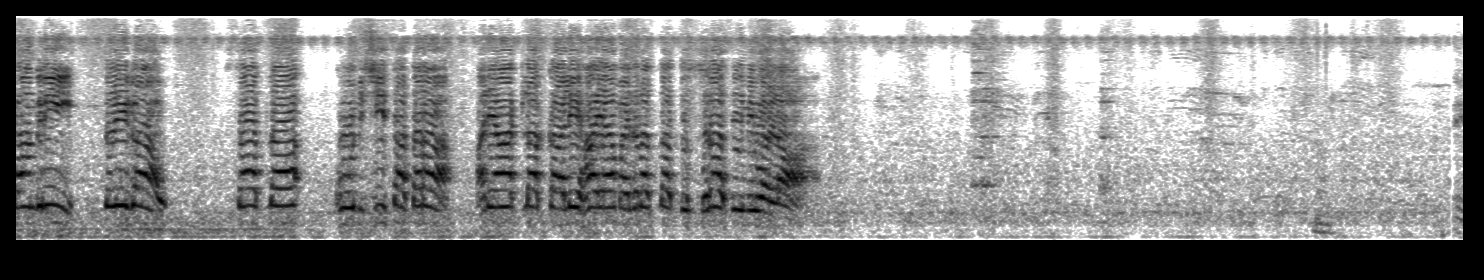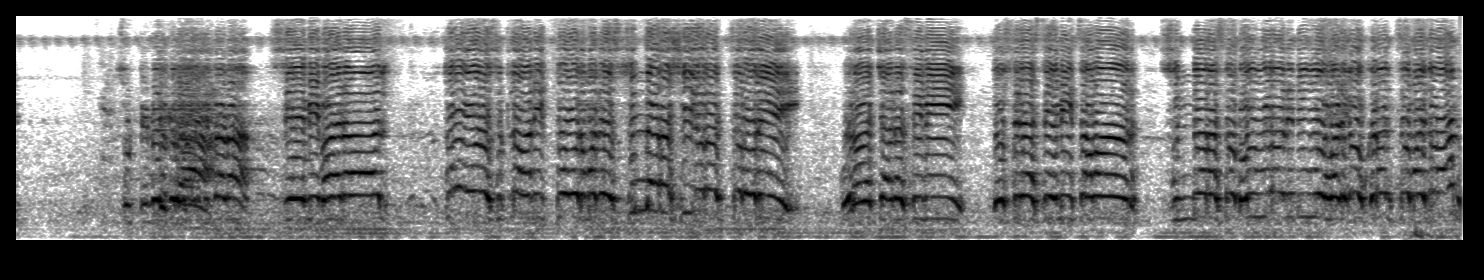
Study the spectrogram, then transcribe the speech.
पांगरी तळेगाव सात ला कोणशी सातारा आणि आठ ला काले हा या मैदानातला दुसरा सेमी वळला सुट्टी सेमी फायनल दोन सुटला आणि दोन मध्ये सुंदर अशी लढत चालवली कोणाच्या नशिबी दुसऱ्या सेमीचा मान सुंदर असं भव्य आणि दिव्य वडगावकरांचं मैदान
